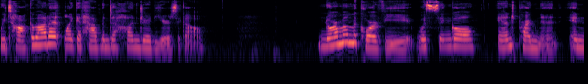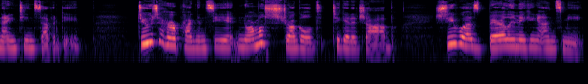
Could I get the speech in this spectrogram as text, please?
we talk about it like it happened a hundred years ago. Norma McCorvey was single and pregnant in 1970. Due to her pregnancy, Norma struggled to get a job. She was barely making ends meet.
